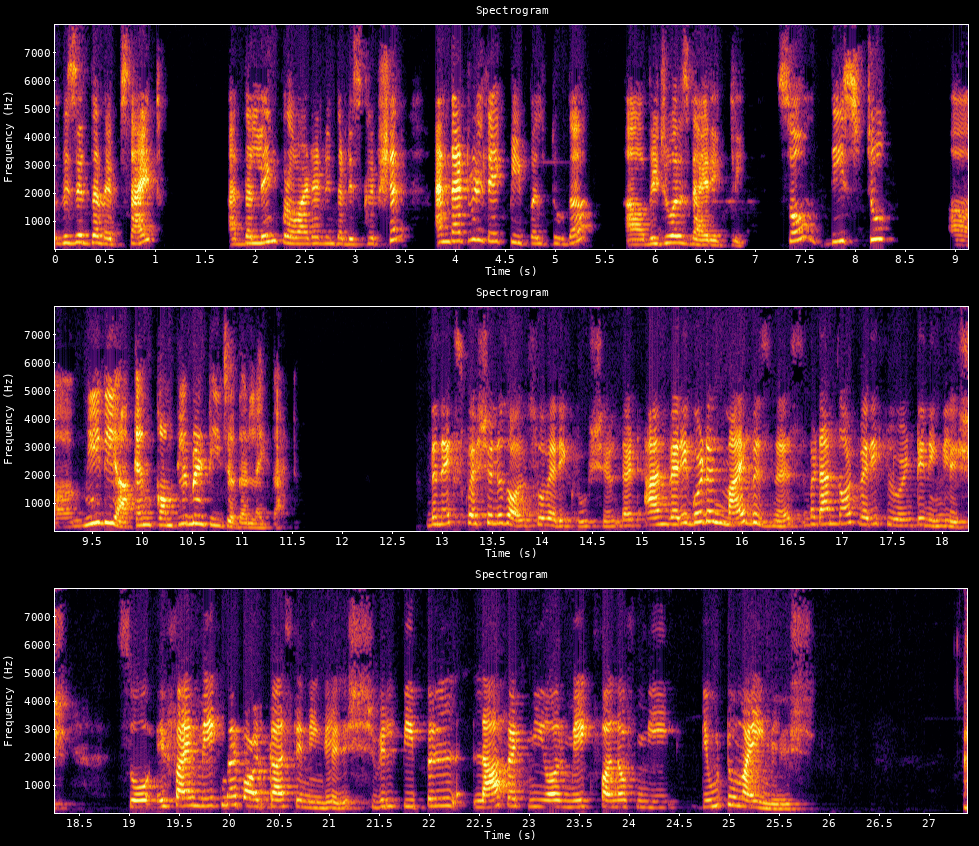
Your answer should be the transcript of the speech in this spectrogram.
visit the website at the link provided in the description, and that will take people to the uh, visuals directly. So these two uh, media can complement each other like that. The next question is also very crucial that I'm very good in my business, but I'm not very fluent in English. So if I make my podcast in English, will people laugh at me or make fun of me due to my English?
